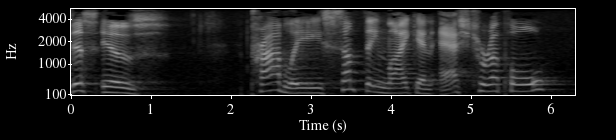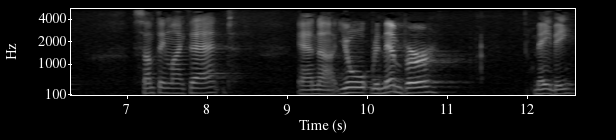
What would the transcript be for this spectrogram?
this is probably something like an Ashtoreth pole something like that. And uh, you'll remember, maybe,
